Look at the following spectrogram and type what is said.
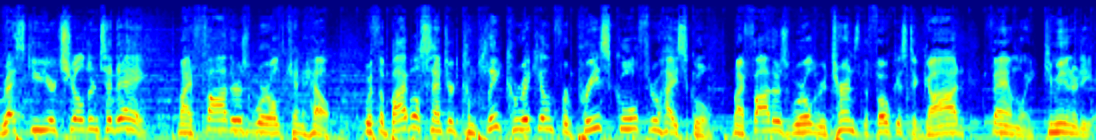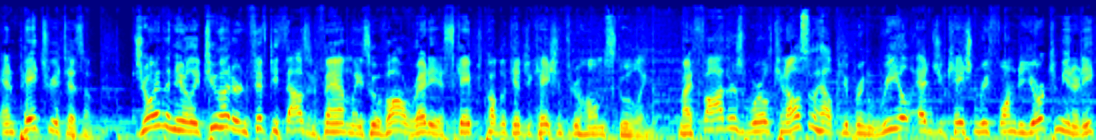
Rescue your children today. My Father's World can help. With a Bible centered complete curriculum for preschool through high school, My Father's World returns the focus to God, family, community, and patriotism. Join the nearly 250,000 families who have already escaped public education through homeschooling. My Father's World can also help you bring real education reform to your community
